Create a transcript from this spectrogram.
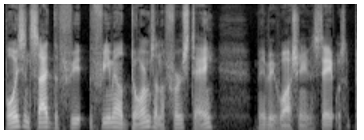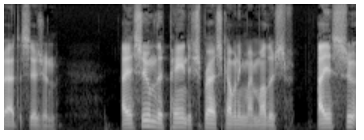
Boys inside the, the female dorms on the first day? Maybe Washington State was a bad decision. I assume the pained express covering my mother's. I assume.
